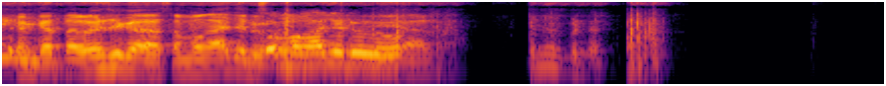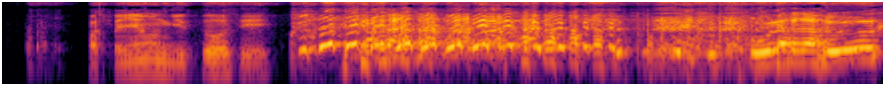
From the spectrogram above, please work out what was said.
kan kata lu juga sombong aja dulu. Sombong aja dulu. Iya. bener bener. Faktanya emang gitu sih. Ulah ngahuk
